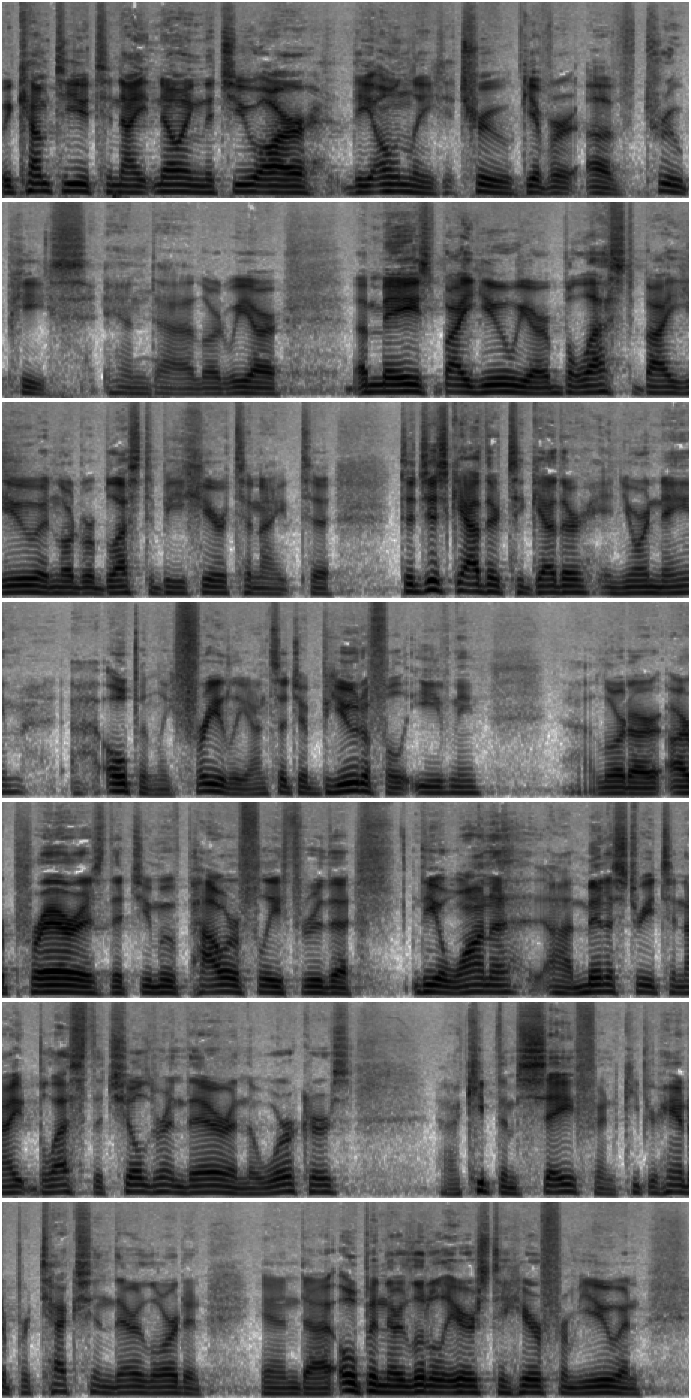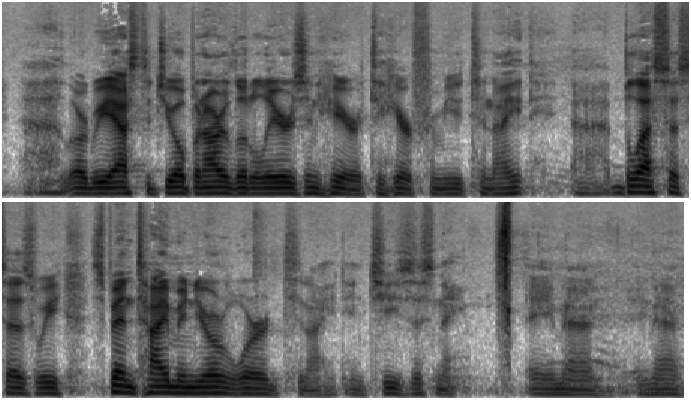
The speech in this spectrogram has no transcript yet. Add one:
We come to you tonight knowing that you are the only true giver of true peace. And uh, Lord, we are amazed by you. We are blessed by you. And Lord, we're blessed to be here tonight to, to just gather together in your name uh, openly, freely on such a beautiful evening. Uh, Lord, our, our prayer is that you move powerfully through the, the Awana uh, ministry tonight. Bless the children there and the workers. Uh, keep them safe and keep your hand of protection there, Lord. And and uh, open their little ears to hear from you. And uh, Lord, we ask that you open our little ears in here to hear from you tonight. Uh, bless us as we spend time in your word tonight. In Jesus' name, amen. Amen.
